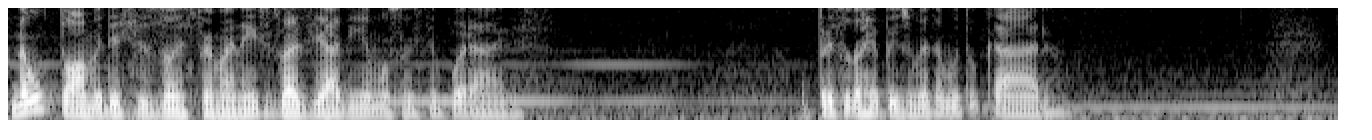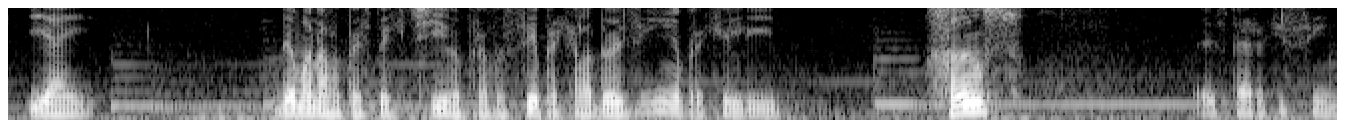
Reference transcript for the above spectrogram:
Não tome decisões permanentes baseadas em emoções temporárias. O preço do arrependimento é muito caro. E aí, dê uma nova perspectiva para você, para aquela dorzinha, para aquele ranço? Eu espero que sim.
